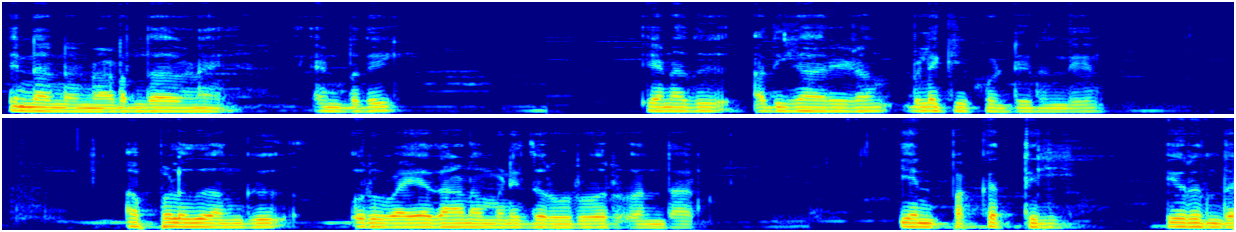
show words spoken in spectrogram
என்னென்ன நடந்தன என்பதை எனது அதிகாரியிடம் விளக்கிக் கொண்டிருந்தேன். அப்பொழுது அங்கு ஒரு வயதான மனிதர் ஒருவர் வந்தார். என் பக்கத்தில் இருந்த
